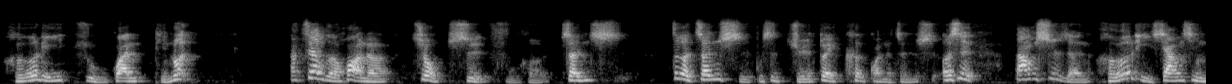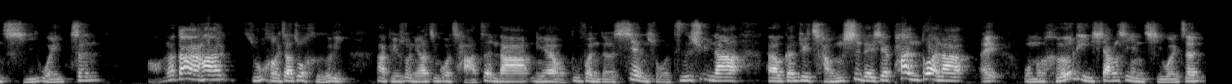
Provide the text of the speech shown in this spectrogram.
合理主观评论。那这样子的话呢，就是符合真实。这个真实不是绝对客观的真实，而是当事人合理相信其为真。啊，那当然，它如何叫做合理？那比如说你要经过查证啊，你要有部分的线索资讯啊，还有根据常识的一些判断啊，哎，我们合理相信其为真，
